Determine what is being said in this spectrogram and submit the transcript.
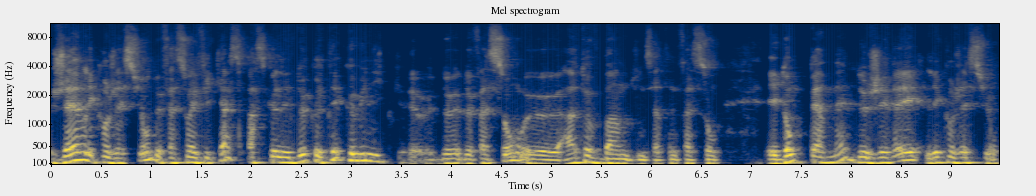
gère les congestions de façon efficace parce que les deux côtés communiquent de, de façon out of bound d'une certaine façon et donc permettent de gérer les congestions.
